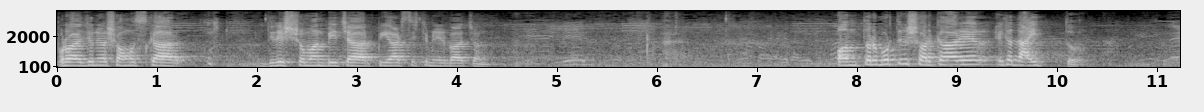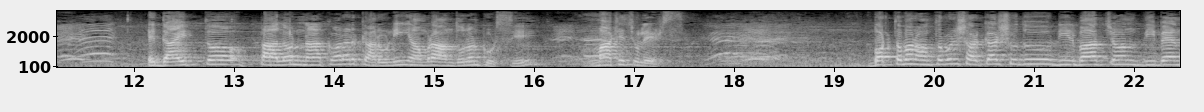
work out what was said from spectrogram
প্রয়োজনীয় সংস্কার দৃশ্যমান বিচার পিআর সিস্টেম নির্বাচন। অন্তর্বর্তী সরকারের এটা দায়িত্ব। এই দায়িত্ব পালন না করার কারণেই আমরা আন্দোলন করছি, মাঠে চলে এসেছি। বর্তমান অন্তর্বর্তী সরকার শুধু নির্বাচন দিবেন,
